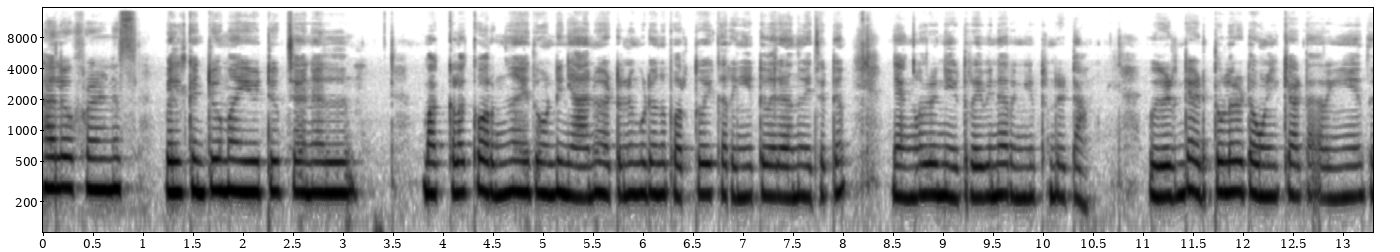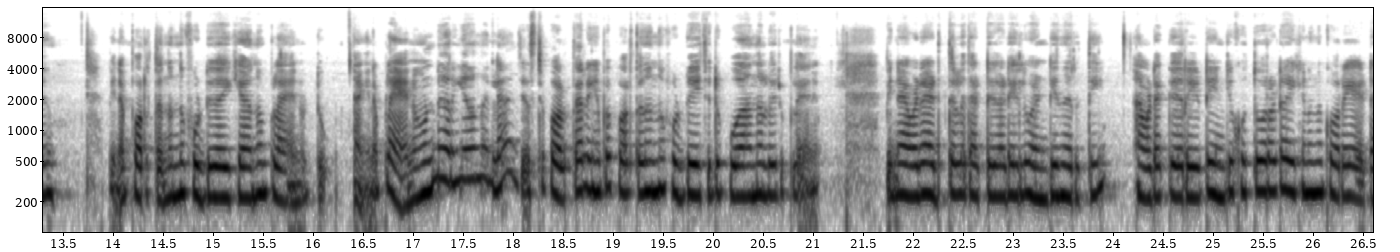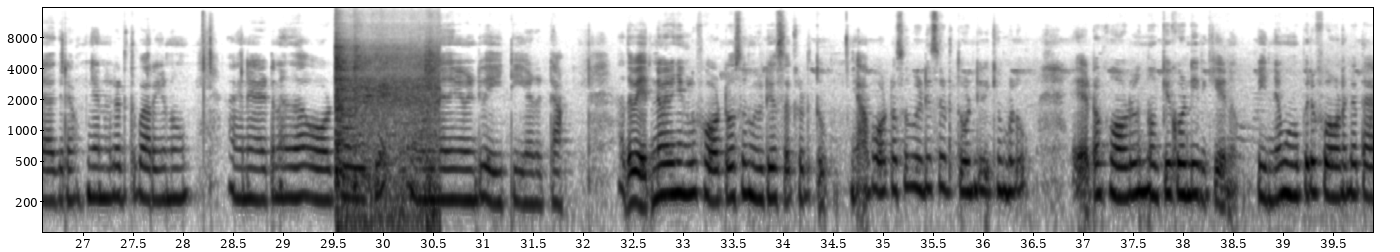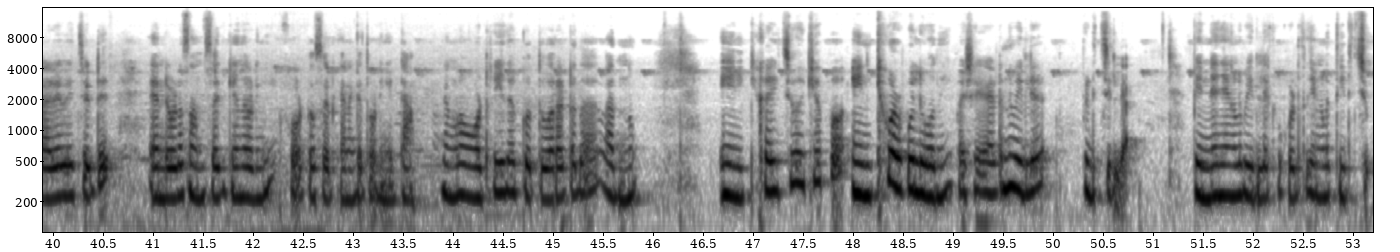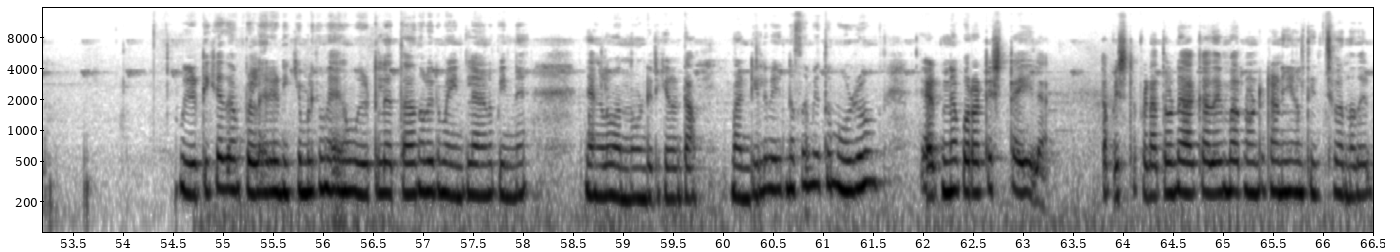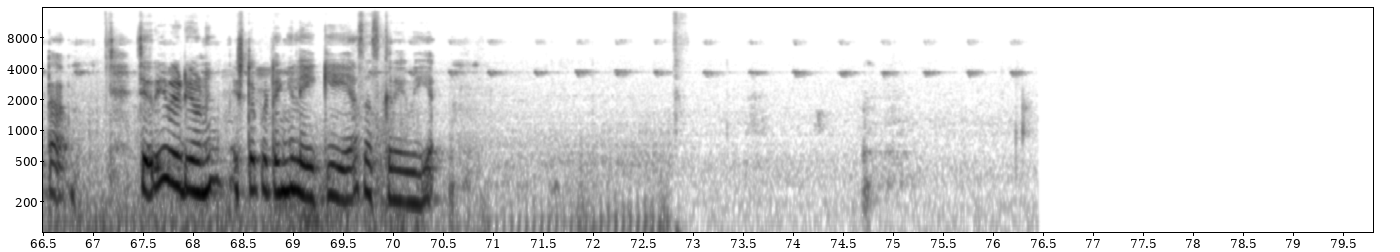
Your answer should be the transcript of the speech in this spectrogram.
Hello friends welcome to my YouTube channel മക്കളൊക്കെ ഉറങ്ങായതുകൊണ്ട് ഞാനും ഏട്ടനും കൂടി ഒന്ന് പുറത്തു പോയി കറങ്ങിയിട്ട് വരാമെന്ന് വെച്ചിട്ട് ഞങ്ങളൊരു നീ ഡ്രൈവിന് ഇറങ്ങിയിട്ടുണ്ട് കേട്ടോ വീടിന്റെ അടുത്തുള്ളൊരു ടൗണിലേക്കാട്ടോ ഇറങ്ങിയത്. പിന്നെ പുറത്തുനിന്ന് ഫുഡ് കഴിക്കാമെന്നും പ്ലാൻ ഇട്ടു. അങ്ങനെ പ്ലാനും കൊണ്ട് ഇറങ്ങിയതൊന്നുമില്ല. ജസ്റ്റ് പുറത്തിറങ്ങിയപ്പോൾ പുറത്തുനിന്ന് ഫുഡ് കഴിച്ചിട്ട് പോകാമെന്നുള്ളൊരു പ്ലാന് പിന്നെ അവിടെ അടുത്തുള്ള തട്ടുകടയിൽ വണ്ടി നിർത്തി. അവിടെ കയറിയിട്ട് എനിക്ക് കൊത്തു പൊറോട്ട കഴിക്കണമെന്ന് കുറേ ആയിട്ട് ആഗ്രഹം. ഞാൻ എന്റെ അടുത്ത് പറയണു അങ്ങനെ ഏട്ടനത് ഓർഡർ ചെയ്തിട്ട് അതിന് വേണ്ടി വെയിറ്റ് ചെയ്യാണ് കേട്ടോ അത് വരുന്നവരെ ഞങ്ങൾ ഫോട്ടോസും വീഡിയോസൊക്കെ എടുത്തു. ഞാൻ ഫോട്ടോസും വീഡിയോസും എടുത്തുകൊണ്ടിരിക്കുമ്പോഴും ഏട്ടൻ ഫോണിൽ നോക്കിക്കൊണ്ടിരിക്കുകയാണ്. പിന്നെ മൂപ്പര് ഫോണൊക്കെ താഴെ വെച്ചിട്ട് എന്റെ കൂടെ സംസാരിക്കാൻ തുടങ്ങി ഫോട്ടോസ് എടുക്കാനൊക്കെ തുടങ്ങിയിട്ടാ ഞങ്ങൾ ഓർഡർ ചെയ്ത കൊത്തു പൊറോട്ട ദാ വന്നു. എനിക്ക് കഴിച്ചു നോക്കിയപ്പോൾ എനിക്ക് കുഴപ്പമില്ല തോന്നി പക്ഷേ ഏട്ടന് വലിയ പിടിച്ചില്ല. പിന്നെ ഞങ്ങൾ ബില്ലൊക്കെ കൊടുത്ത് ഞങ്ങൾ തിരിച്ചു. വീട്ടിലേക്ക് എത്താൻ പിള്ളേർ എണീക്കുമ്പോഴേക്കും വേഗം വീട്ടിലെത്താമെന്നുള്ളൊരു മൈൻഡിലാണ് പിന്നെ ഞങ്ങൾ വന്നുകൊണ്ടിരിക്കുന്നത് കേട്ടോ. വണ്ടിയിൽ വരുന്ന സമയത്ത് മുഴുവൻ ഏട്ടനെ പൊറോട്ട ഇഷ്ടമായില്ല അപ്പോൾ ഇഷ്ടപ്പെടാത്തതുകൊണ്ട് ആ കഥയും പറഞ്ഞുകൊണ്ടിട്ടാണ് ഞങ്ങൾ തിരിച്ചു വന്നത് കേട്ടോ. ചെറിയ വീഡിയോ ആണ്. ഇഷ്ടപ്പെട്ടെങ്കിൽ ലൈക്ക് ചെയ്യുക സബ്സ്ക്രൈബ് ചെയ്യുക.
